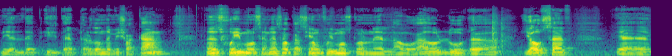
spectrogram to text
y el de, perdón, de Michoacán. Entonces fuimos, en esa ocasión fuimos con el abogado eh, Joseph, eh,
